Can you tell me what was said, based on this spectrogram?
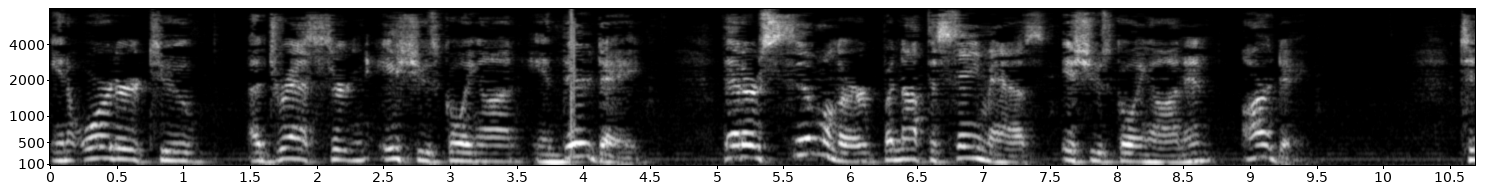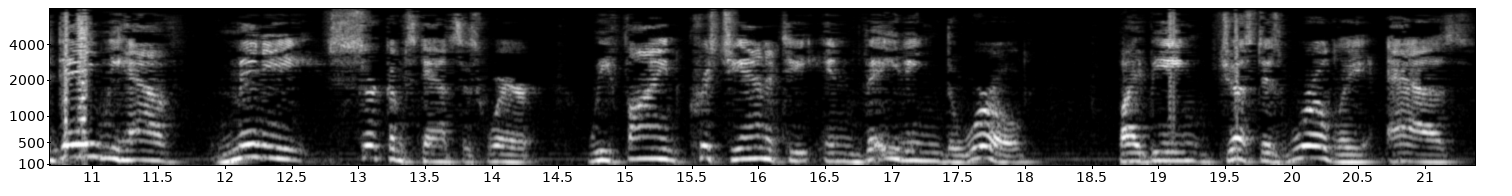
in order to address certain issues going on in their day that are similar but not the same as issues going on in our day. Today we have many circumstances where we find Christianity invading the world by being just as worldly as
